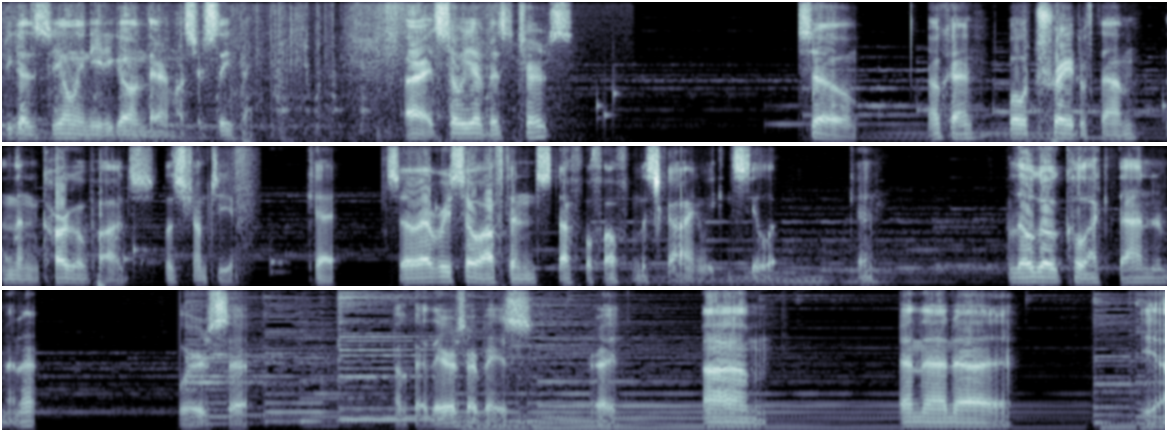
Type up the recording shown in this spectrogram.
because you only need to go in there unless you're sleeping. Alright, so we have visitors. So, okay, we'll trade with them, and then cargo pods. Let's jump to you. So every so often stuff will fall from the sky and we can steal it. Okay, they'll go collect that in a minute. Where's it? Okay, there's our base right? Um, and then, uh, yeah,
